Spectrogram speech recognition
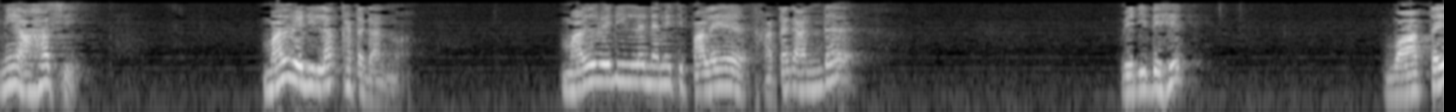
මේ අහසේ මල් වෙඩිල්ලක් හට ගන්නවා. මල් වෙඩිල්ල නැමැති ඵලය හටගන්න වෙඩි බෙහෙත් වාතය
